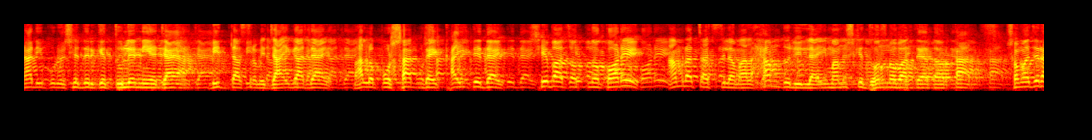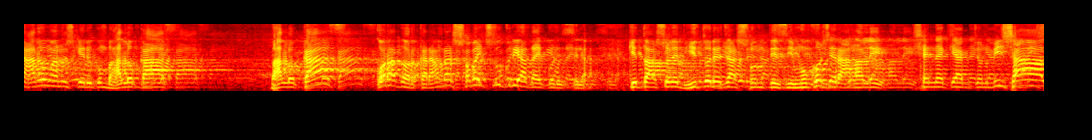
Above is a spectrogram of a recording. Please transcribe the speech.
নারী পুরুষেদেরকে তুলে নিয়ে যায়, বৃদ্ধাশ্রমে জায়গা দেয়, ভালো পোশাক দেয়, খাইতে দেয়, সেবা যত্ন করে। আমরা চাচ্ছিলাম, আলহামদুলিল্লাহ, এই মানুষকে ধন্যবাদ দেওয়া দরকার। সমাজের আরও মানুষকে এরকম ভালো কাজ ভালো কাজ করা দরকার। আমরা সবাই শুক্রিয়া আদায় করেছিলাম। কিন্তু আসলে ভিতরে যা শুনতেছি, মুখোশের আড়ালে সে নাকি একজন বিশাল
